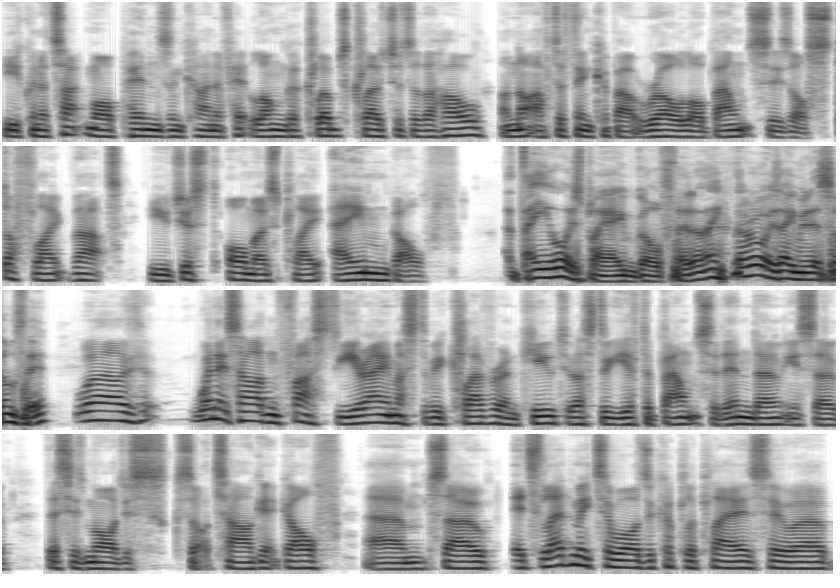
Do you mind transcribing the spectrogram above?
You can attack more pins and kind of hit longer clubs closer to the hole, and not have to think about roll or bounces or stuff like that. You just almost play aim golf. They always play aim golf, though, don't they? They're always aiming at something. Well, when it's hard and fast, your aim has to be clever and cute. It has to, you have to bounce it in, don't you? So this is more just sort of target golf. Um, so it's led me towards a couple of players who are,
